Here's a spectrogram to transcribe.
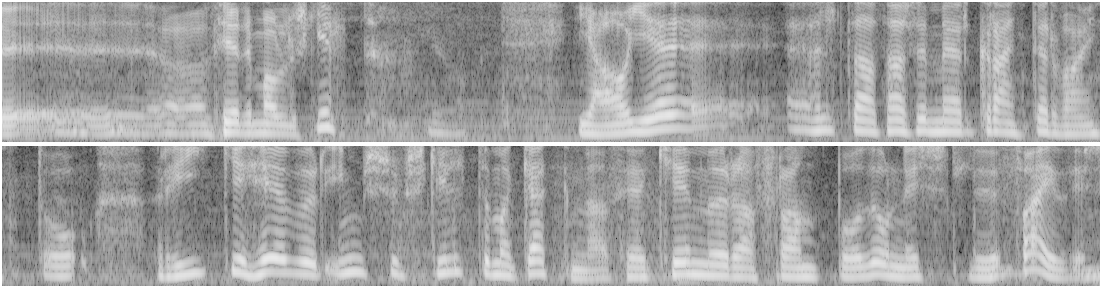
eh, þér er máli skilt Já, ég held að það sem er grænt er vænt og ríki hefur ymsum skildum að gegna þegar kemur að frambóðu og nýslu fæðis.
